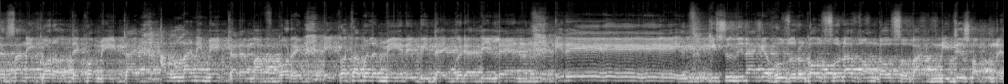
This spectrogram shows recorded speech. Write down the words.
রেসানি করো। দেখো মেয়েটায় আল্লাহ নি মেয়েটারে মাফ করে। এই কথা বলে মেয়েরে বিদায় করে দিলেন। কিছুদিন আগে হুজুর নিজে স্বপ্নে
